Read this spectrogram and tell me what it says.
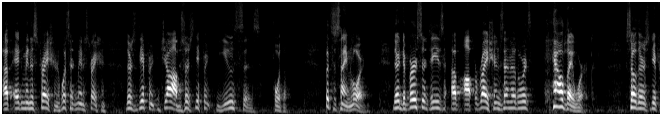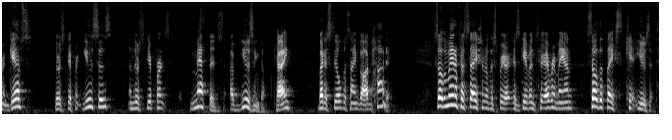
of administration. What's administration? There's different jobs, there's different uses for them, but the same Lord. There are diversities of operations, in other words, how they work. So there's different gifts, there's different uses, and there's different methods of using them, okay? But it's still the same God behind it. So the manifestation of the Spirit is given to every man so that they can't use it.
